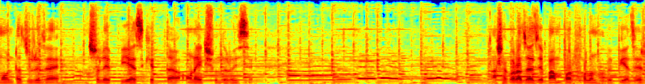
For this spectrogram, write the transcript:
মনটা জুড়ে যায়। আসলে পেঁয়াজ ক্ষেতটা অনেক সুন্দর হয়েছে। আশা করা যায় যে বাম্পার ফলন হবে পেঁয়াজের।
